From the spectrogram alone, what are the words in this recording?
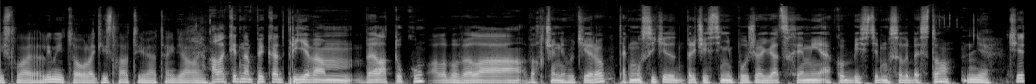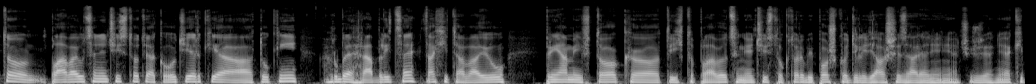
zmysle limitov, legislatívy a tak ďalej. Ale keď napríklad príde vám veľa tuku alebo veľa vlhčených utierok, tak musíte pri čistení používať viac chemie, ako by ste museli bez toho? Nie. Tieto plávajúce nečistoty ako utierky a tuky, hrubé hrablice zachytávajú priamy vtok e, týchto plávajúcich nečistok, ktoré by poškodili ďalšie zariadenia. Čiže nejaký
